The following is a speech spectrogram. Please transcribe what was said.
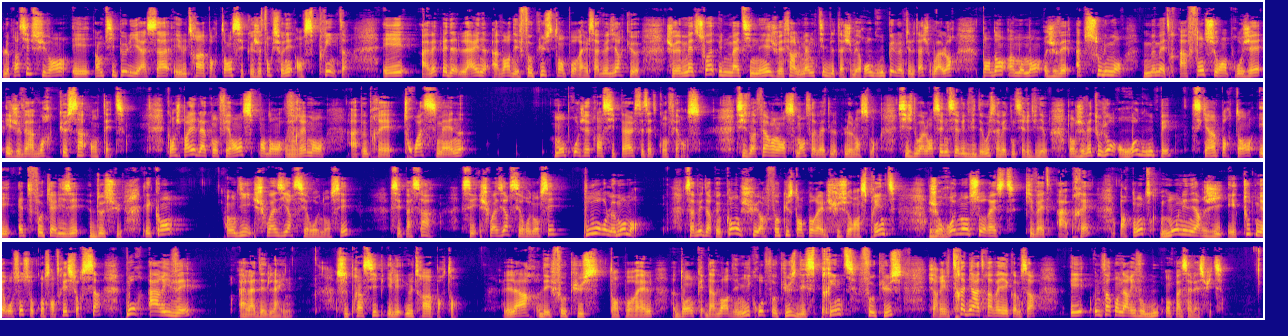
Le principe suivant est un petit peu lié à ça et ultra important, c'est que je fonctionnais en sprint et avec les deadlines, avoir des focus temporels. Ça veut dire que je vais mettre soit une matinée, je vais faire le même type de tâche, je vais regrouper le même type de tâche ou alors pendant un moment, je vais absolument me mettre à fond sur un projet et je vais avoir que ça en tête. Quand je parlais de la conférence, pendant vraiment à peu près trois semaines, mon projet principal, c'est cette conférence. Si je dois faire un lancement, ça va être le lancement. Si je dois lancer une série de vidéos, ça va être une série de vidéos. Donc je vais toujours regrouper ce qui est important et être focalisé dessus. Et quand on dit choisir c'est renoncer, c'est pas ça. C'est choisir c'est renoncer pour le moment. Ça veut dire que quand je suis en focus temporel, je suis sur un sprint, je renonce au reste qui va être après. Par contre, mon énergie et toutes mes ressources sont concentrées sur ça pour arriver à la deadline. Ce principe, il est ultra important. L'art des focus temporels, donc d'avoir des micro-focus, des sprint focus. J'arrive très bien à travailler comme ça. Et une fois qu'on arrive au bout, on passe à la suite.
